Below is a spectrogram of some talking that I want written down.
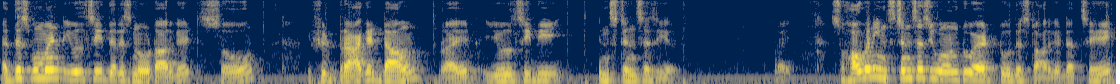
At this moment you will see there is no target. So if you drag it down right you will see the instances here right? So how many instances you want to add to this target? Let's say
